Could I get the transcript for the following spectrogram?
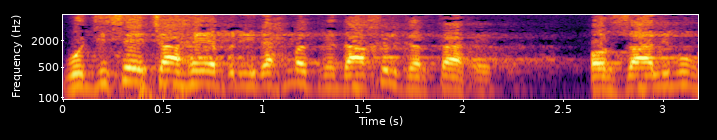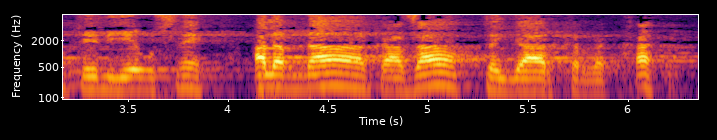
وہ جسے چاہے اپنی رحمت میں داخل کرتا ہے اور ظالموں کے لیے اس نے المناک عذاب تیار کر رکھا ہے۔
